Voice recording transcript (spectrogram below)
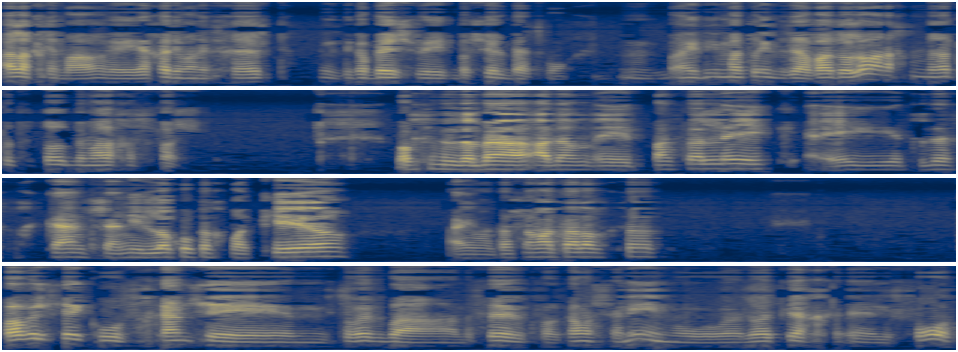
על החמר, יחד עם הנבחרת, להתגבש ולהתבשל בעצמו. אם, אם זה עבד או לא, אנחנו נראה את התוצאות במהלך הסופש. בואו קצת נדבר, אדם אה, פסליק, אה, אתה יודע, שחקן שאני לא כל כך מכיר, האם אתה שמעת עליו קצת? פאבל סק הוא שחקן שמסתובב בסבב כבר כמה שנים, הוא לא הצליח אה, לפרוץ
